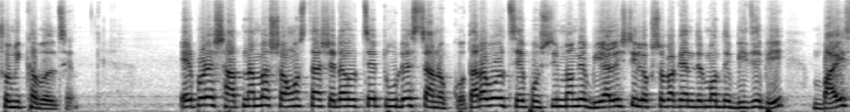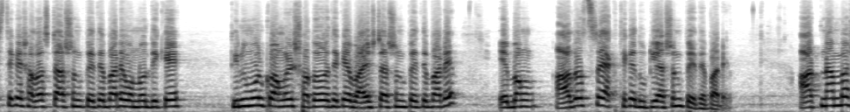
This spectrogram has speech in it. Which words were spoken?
সমীক্ষা বলছে। এরপরে সাত নম্বর সংস্থা সেটা হচ্ছে টু ডেস চাণক্য। তারা বলছে, পশ্চিমবঙ্গে বিয়াল্লিশটি লোকসভা কেন্দ্রের মধ্যে বিজেপি বাইশ থেকে সাতাশটা আসন পেতে পারে, অন্যদিকে তৃণমূল কংগ্রেস সতেরো থেকে বাইশটা আসন পেতে পারে এবং আদার্সরা এক থেকে দুটি আসন পেতে পারে। আট নম্বর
